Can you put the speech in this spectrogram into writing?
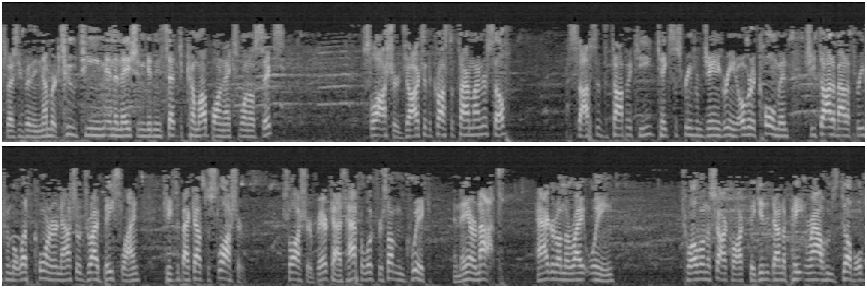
Especially for the number two team in the nation getting set to come up on X106. Schlosser jogs it across the timeline herself. Stops at the top of the key, takes the screen from Jana Green over to Coleman. She thought about a three from the left corner. Now she'll drive baseline, kicks it back out to Schlosser. Schlosser, Bearcats have to look for something quick, and they are not. Haggard on the right wing. 12 on the shot clock. They get it down to Peyton Rao, who's doubled.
